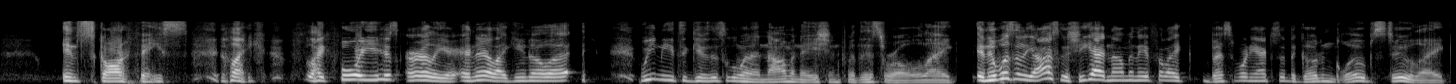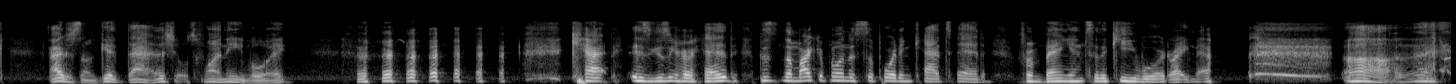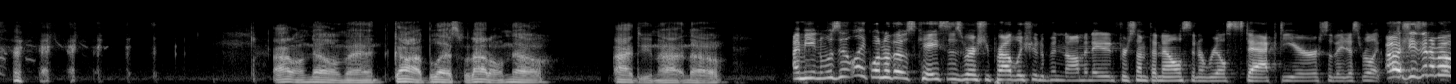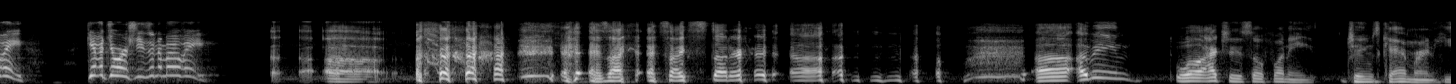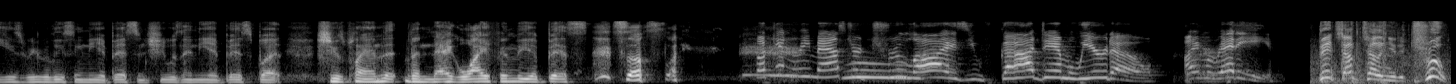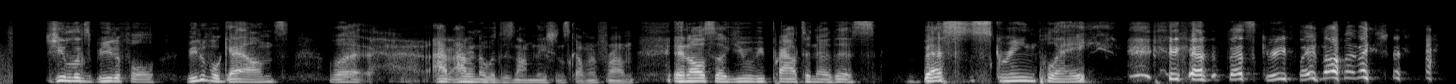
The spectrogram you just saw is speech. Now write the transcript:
in Scarface, like like four years earlier. And they're like, you know what? we need to give this woman a nomination for this role. Like, and it wasn't the Oscars. She got nominated for like Best Supporting Actress at the Golden Globes too. Like, I just don't get that. That shit was funny, boy. Kat is using her head. This the microphone is supporting Kat's head from banging to the keyboard right now. Oh man. I don't know, man. God bless, but I don't know. I do not know. I mean, was it like one of those cases where she probably should have been nominated for something else in a real stacked year? So they just were like, "Oh, she's in a movie. Give it to her. She's in a movie." Uh, uh, uh as I as I stutter. Uh, no. uh, I mean, well, actually, it's so funny. James Cameron, he's re-releasing The Abyss, and she was in The Abyss, but she was playing the, the neg wife in The Abyss. So it's like, Fucking remastered True Lies, you goddamn weirdo. I'm ready. Bitch, I'm telling you the truth. she looks beautiful, beautiful gowns, but I, I don't know where this nomination's coming from. And also, you would be proud to know this: best screenplay. you got a best screenplay nomination.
